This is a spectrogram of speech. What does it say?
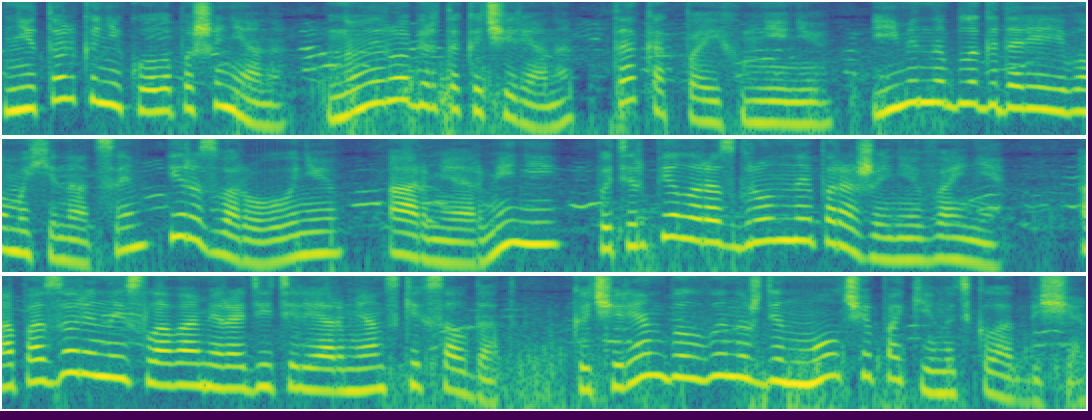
не только Никола Пашиняна, но и Роберта Кочеряна, так как, по их мнению, именно благодаря его махинациям и разворовыванию армия Армении потерпела разгромное поражение в войне. Опозоренный словами родителей армянских солдат, Кочерян был вынужден молча покинуть кладбище.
